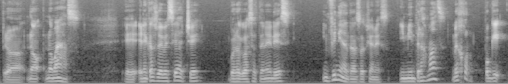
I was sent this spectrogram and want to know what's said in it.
Pero no, no más. Eh, en el caso de BCH, vos lo que vas a tener es infinidad de transacciones. Y mientras más, mejor. Porque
